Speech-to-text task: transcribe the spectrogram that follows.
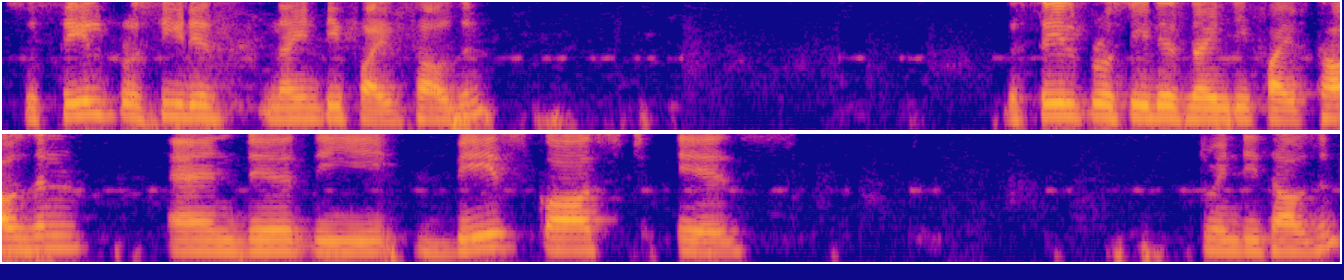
So sale proceed is 95,000. the sale proceed is 95,000 and uh, the base cost is 20,000.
